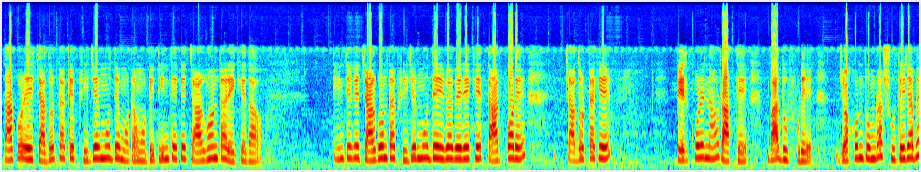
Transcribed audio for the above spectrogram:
তারপর এই চাদরটাকে ফ্রিজের মধ্যে মোটামুটি তিন থেকে চার ঘণ্টা রেখে দাও। তিন থেকে চার ঘণ্টা ফ্রিজের মধ্যে এইভাবে রেখে তারপরে চাদরটাকে বের করে নাও রাতে বা দুপুরে। যখন তোমরা শুতে যাবে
